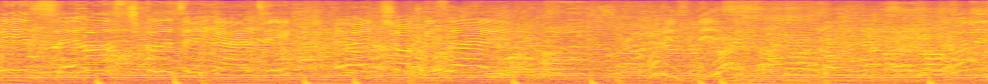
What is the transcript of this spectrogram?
biz elmas çikolataya geldik. Evet, çok güzel. What is this? What is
